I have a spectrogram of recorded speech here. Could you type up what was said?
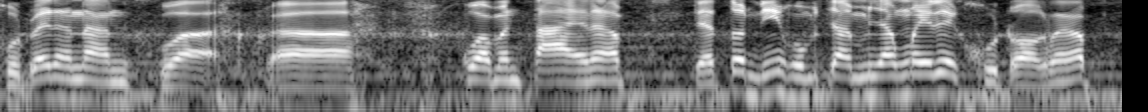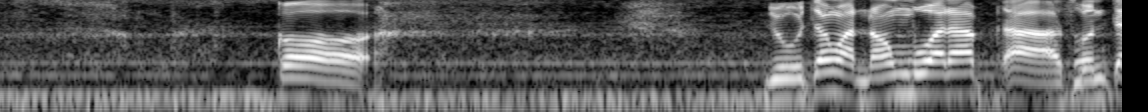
ขุดไว้นานๆกว่าเอ่อกลัวมันตายนะครับ แต่ต้นนี้ผมจะยังไม่ได้ขุดออกนะครับ ก็ อยู่จังหวัดหนองบัวนะครับสนใจ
